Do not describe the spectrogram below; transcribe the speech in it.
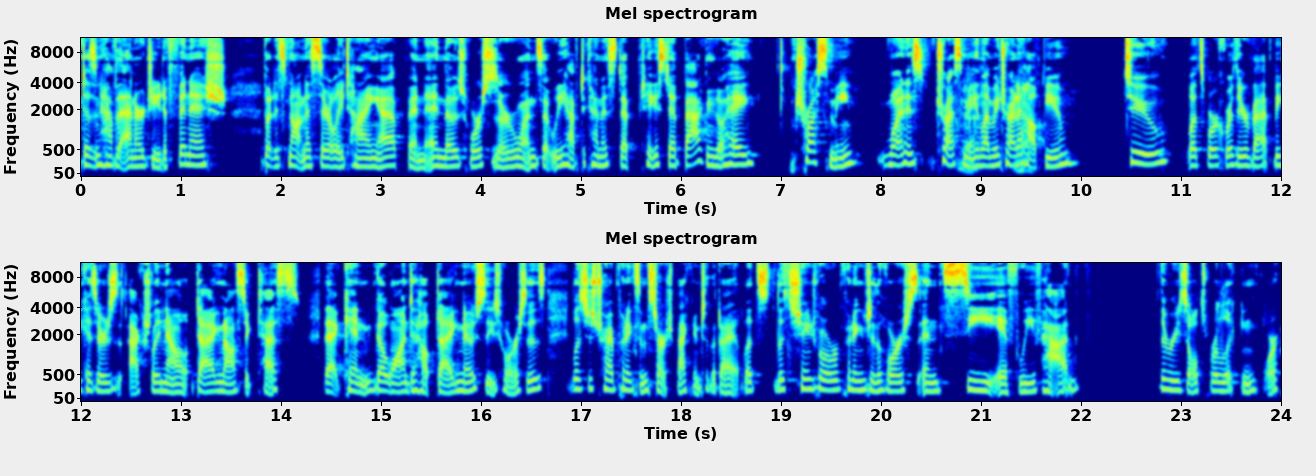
doesn't have the energy to finish, but it's not necessarily tying up. And and those horses are ones that we have to kind of step take a step back and go, hey, trust me. One is trust me. Let me try to help you. Two, let's work with your vet because there's actually now diagnostic tests that can go on to help diagnose these horses. Let's just try putting some starch back into the diet. Let's let's change what we're putting into the horse and see if we've had the results we're looking for.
